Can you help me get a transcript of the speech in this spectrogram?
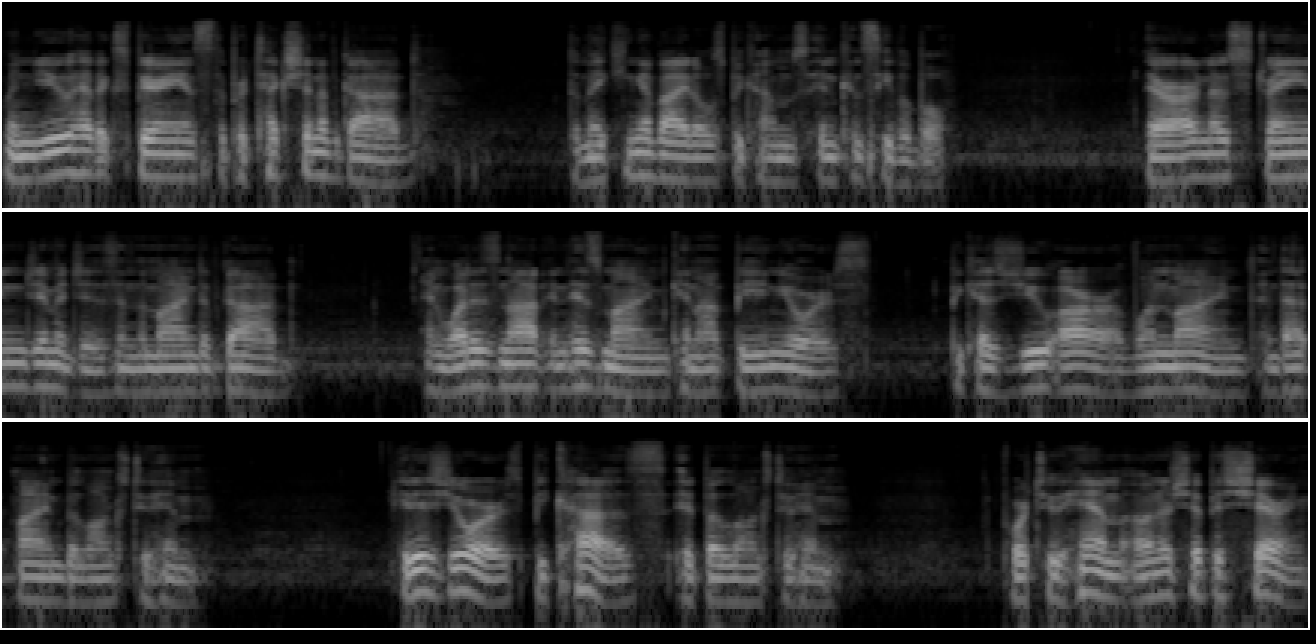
When you have experienced the protection of God, the making of idols becomes inconceivable. There are no strange images in the mind of God, and what is not in His mind cannot be in yours, because you are of one mind and that mind belongs to Him. It is yours because it belongs to Him, for to Him ownership is sharing,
